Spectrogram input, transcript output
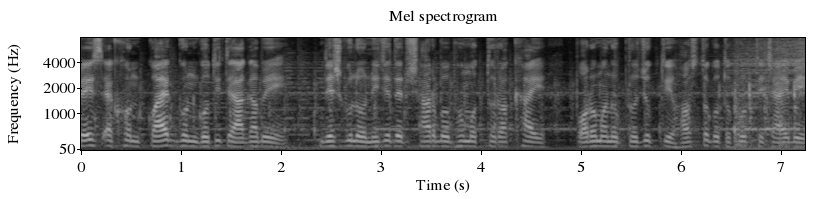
রেস এখন কয়েকগুণ গতিতে আগাবে। দেশগুলো নিজেদের সার্বভৌমত্ব রক্ষায় পরমাণু প্রযুক্তি হস্তগত করতে চাইবে।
